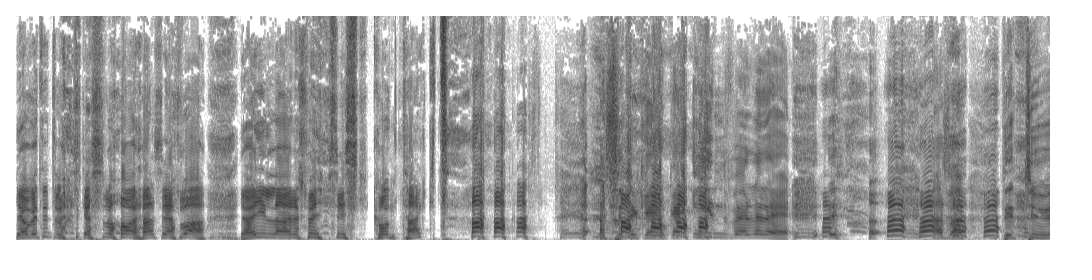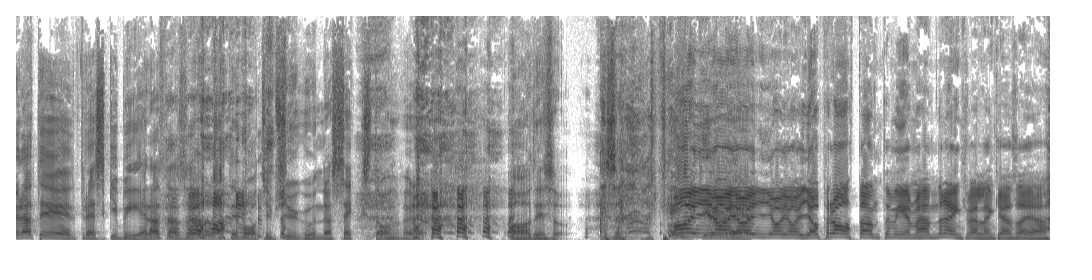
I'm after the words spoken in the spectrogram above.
jag vet inte vad jag ska svara så jag bara, jag gillar fysisk kontakt. Alltså du kan ju åka in för det där. Alltså, det är tur att det är preskriberat alltså, och att det var typ 2016. För, ja, det är så... Alltså, vad tänker Oj, oj, oj, oj, oj, jag pratade inte mer med henne den kvällen kan jag säga.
